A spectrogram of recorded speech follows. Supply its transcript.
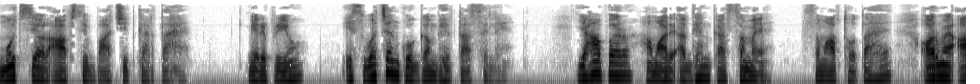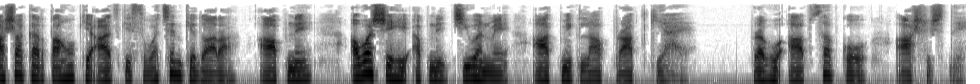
मुझसे और आपसे बातचीत करता है। मेरे प्रियो इस वचन को गंभीरता से लें। यहाँ पर हमारे अध्ययन का समय समाप्त होता है और मैं आशा करता हूँ कि आज के इस वचन के द्वारा आपने अवश्य ही अपने जीवन में आत्मिक लाभ प्राप्त किया है। प्रभु आप सबको आशीष दे।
